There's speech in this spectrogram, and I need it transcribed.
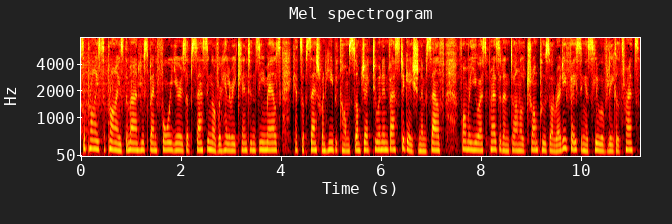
Surprise, surprise, the man who spent four years obsessing over Hillary Clinton's emails gets upset when he becomes subject to an investigation himself. Former US President Donald Trump, who's already facing a slew of legal threats,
